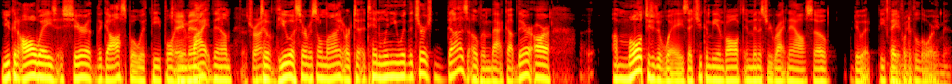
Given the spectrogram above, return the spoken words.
You can always share the gospel with people and invite them right. to view a service online or to attend when you with the church does open back up. There are a multitude of ways that you can be involved in ministry right now. So do it. Be faithful Amen. to the Lord. Amen.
